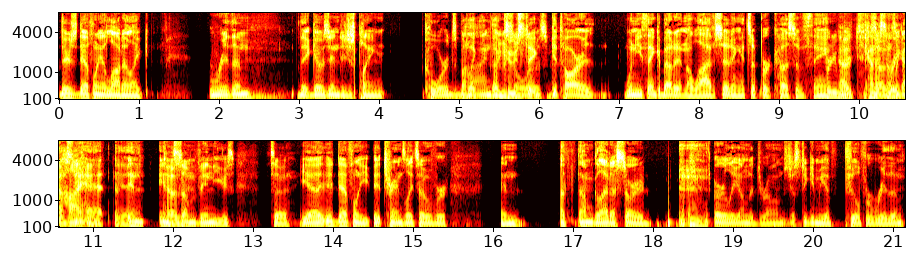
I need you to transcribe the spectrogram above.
there's definitely a lot of like rhythm that goes into just playing chords Like behind the acoustic solos. guitar, when you think about it in a live setting, it's a percussive thing. Pretty Oh, much t- kind of sounds like a hi hat Yeah, in in totally. some venues. So yeah, it definitely it translates over, and I, I'm glad I started early on the drums just to give me a feel for rhythm.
